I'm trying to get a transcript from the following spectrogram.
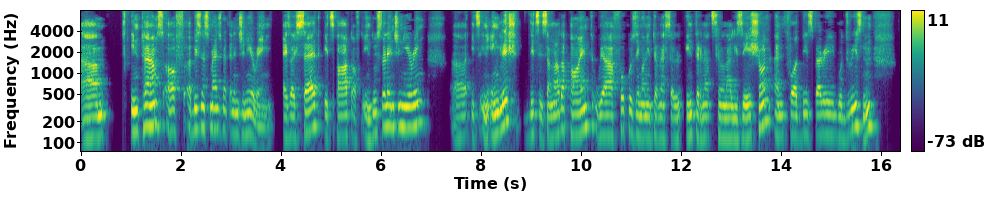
Um, in terms of uh, business management and engineering, as I said, it's part of the industrial engineering. Uh, it's in English. This is another point. We are focusing on international internationalization, and for this very good reason,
